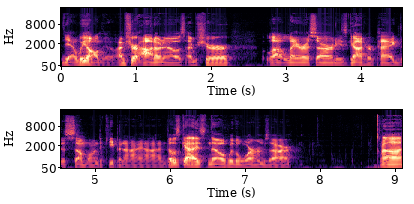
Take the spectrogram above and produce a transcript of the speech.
Yeah, we all knew. I'm sure Otto knows. I'm sure uh, Larys already's got her pegged as someone to keep an eye on. Those guys know who the worms are. Uh,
